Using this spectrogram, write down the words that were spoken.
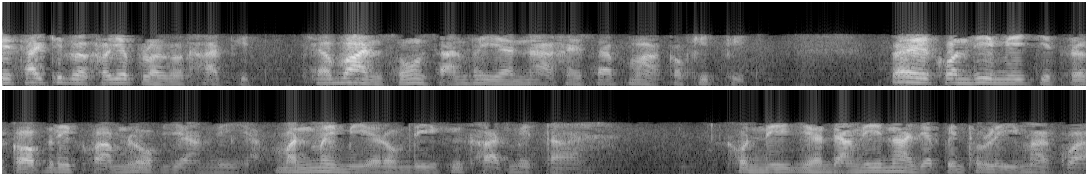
ธิทัตคิดว่าเขาจะปล่อยก็คาดผิด ชาวบ้านสงสารพญานาคให้ทรัพย์มากก็คิดผิดไอ้คนที่มีจิตประกอบด้วยความโลภอย่างนี้ มันไม่มีอารมณ์ดีคือขาดเมตตา คนนี้อย่างดังนี้น่าจะเป็นทุลีมากกว่า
